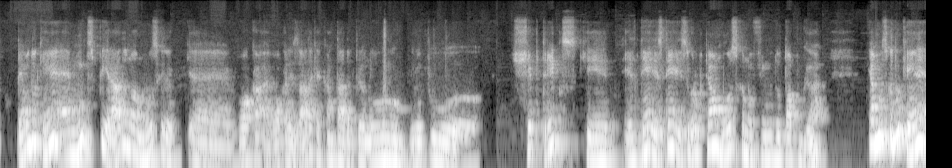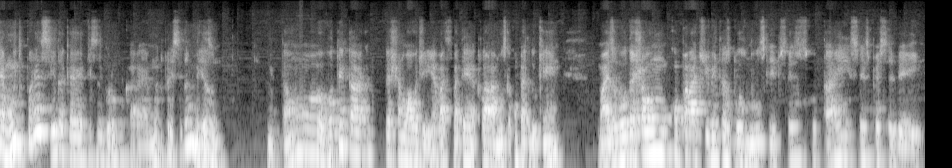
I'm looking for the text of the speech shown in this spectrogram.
O tema do Ken é muito inspirado numa música é, voca, vocalizada que é cantada pelo grupo Chip Tricks, que ele tem, esse grupo tem uma música no filme do Top Gun, e a música do Ken é muito parecida com esse grupo, cara, é muito parecida mesmo. Então, eu vou tentar deixar no áudio aí, vai, vai ter, claro, a música completa do Ken, mas eu vou deixar um comparativo entre as duas músicas aí pra vocês escutarem e vocês perceberem.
